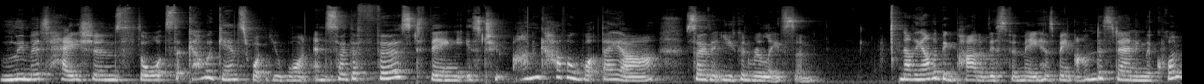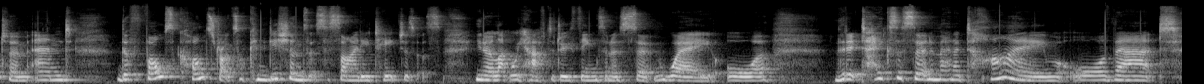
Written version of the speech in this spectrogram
limitations, thoughts that go against what you want. And so the first thing is to uncover what they are so that you can release them. Now, the other big part of this for me has been understanding the quantum and the false constructs or conditions that society teaches us. You know, like we have to do things in a certain way, or that it takes a certain amount of time, or that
